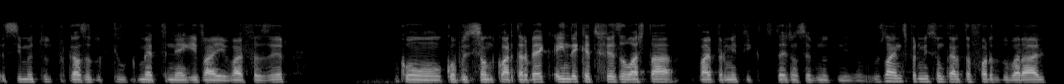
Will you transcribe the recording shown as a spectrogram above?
acima de tudo, por causa do que Matt Nagy vai, vai fazer com, com a posição de quarterback, ainda que a defesa lá está, vai permitir que estejam sempre no outro nível. Os Lions, para mim, são carta fora do baralho,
